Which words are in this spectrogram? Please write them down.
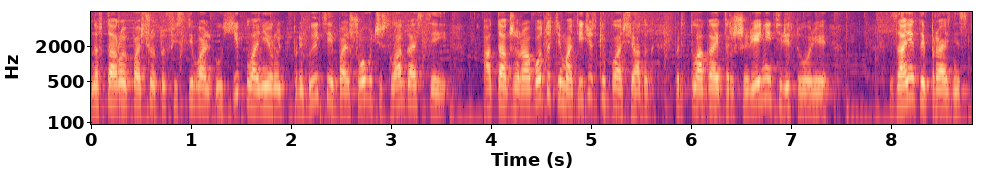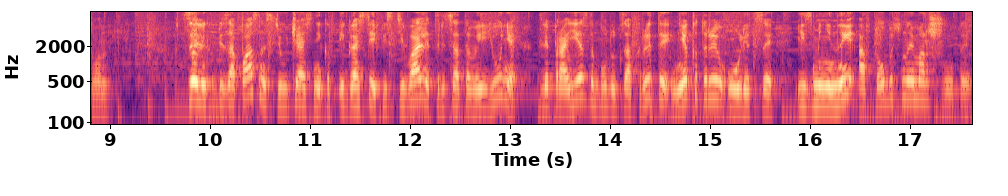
На второй по счету фестиваль УХИ планирует прибытие большого числа гостей, а также работа тематических площадок, предполагает расширение территории, занятой празднеством. Целях безопасности участников и гостей фестиваля 30 июня для проезда будут закрыты некоторые улицы и изменены автобусные маршруты.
